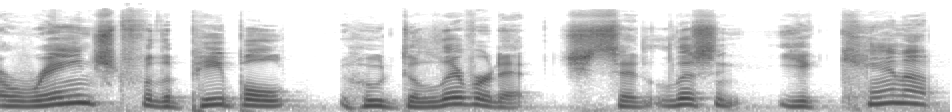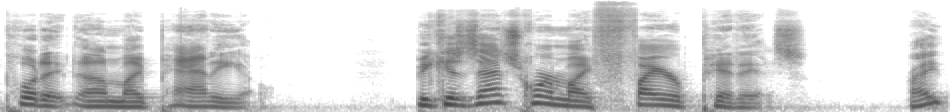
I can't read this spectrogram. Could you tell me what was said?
arranged for the people who delivered it. She said, "Listen, you cannot put it on my patio because that's where my fire pit is, right?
